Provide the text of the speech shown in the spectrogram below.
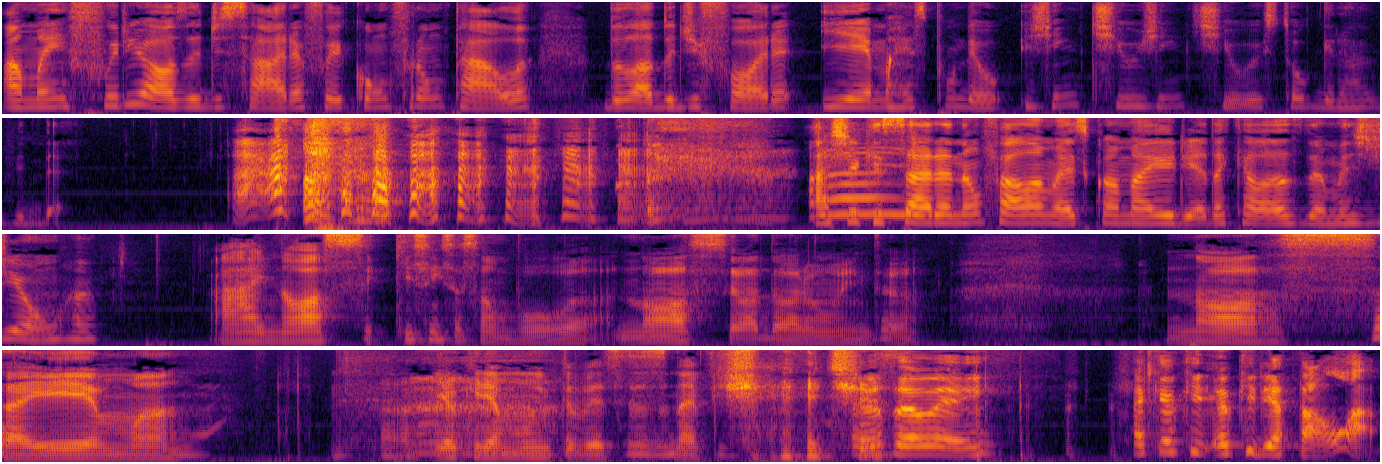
A mãe furiosa de Sarah foi confrontá-la do lado de fora e Emma respondeu: Gentil, gentil, eu estou grávida. Acho que Sarah não fala mais com a maioria daquelas damas de honra. Ai, nossa, que sensação boa. Nossa, eu adoro muito. Nossa, Emma. Eu queria muito ver esses Snapchat. também. É que eu, eu queria estar lá.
